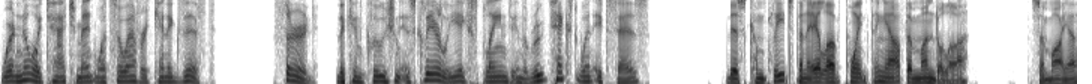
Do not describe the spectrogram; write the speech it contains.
where no attachment whatsoever can exist. Third, the conclusion is clearly explained in the root text when it says, This completes the nail of pointing out the mandala. Samaya,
